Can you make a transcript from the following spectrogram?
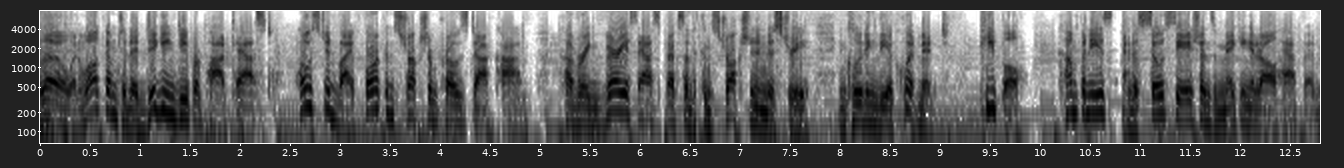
Hello, and welcome to the Digging Deeper podcast, hosted by ForConstructionPros.com, covering various aspects of the construction industry, including the equipment, people, companies, and associations making it all happen.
